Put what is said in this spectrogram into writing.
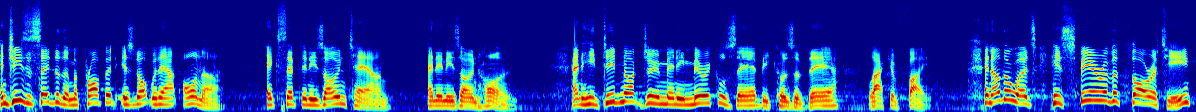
And Jesus said to them, A prophet is not without honor except in his own town and in his own home. And he did not do many miracles there because of their lack of faith. In other words, his sphere of authority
